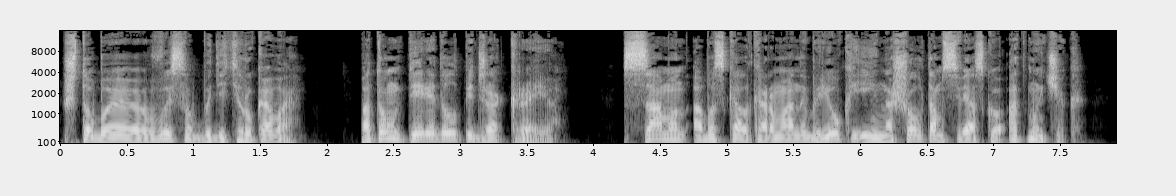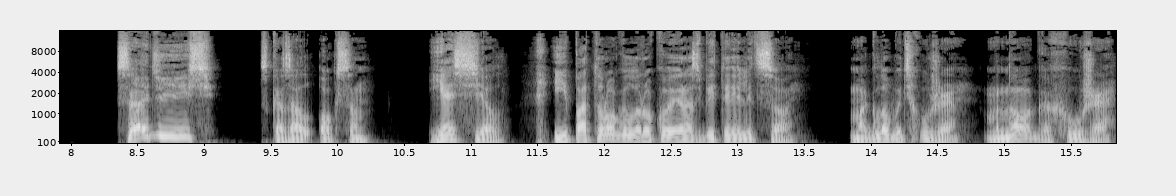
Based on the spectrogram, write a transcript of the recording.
чтобы высвободить рукава. Потом передал пиджак Крею. Сам он обыскал карманы брюк и нашел там связку отмычек. «Садись», — сказал Оксон. Я сел и потрогал рукой разбитое лицо. Могло быть хуже, много хуже.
